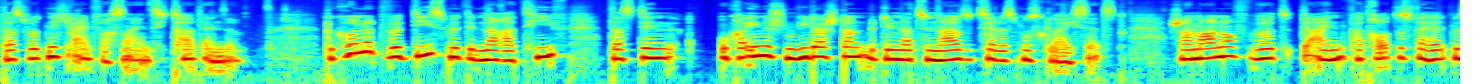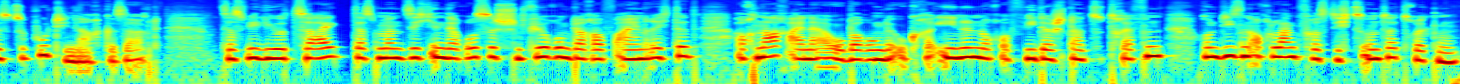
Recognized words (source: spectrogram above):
Das wird nicht einfach sein. Zitat Ende. Begründet wird dies mit dem Narrativ, dass den ukrainischen Widerstand mit dem Nationalsozialismus gleichsetzt. Schamanow wird ein vertrautes Verhältnis zu Putin nachgesagt. Das Video zeigt, dass man sich in der russischen Führung darauf einrichtet, auch nach einer Eroberung der Ukraine noch auf Widerstand zu treffen und diesen auch langfristig zu unterdrücken.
